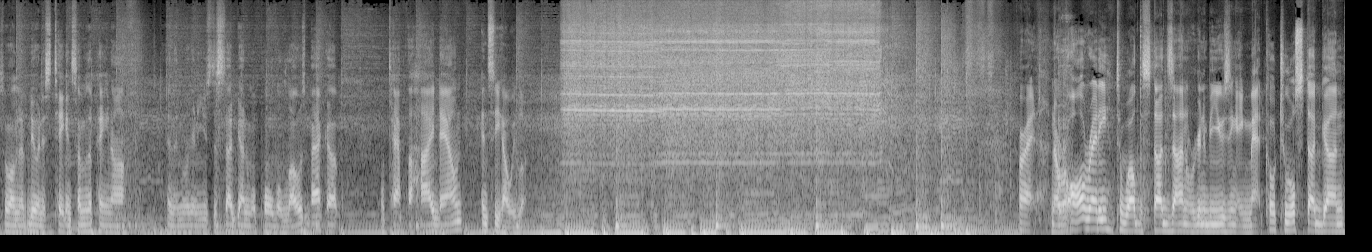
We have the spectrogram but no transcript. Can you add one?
So what I'll end up doing is taking some of the paint off, and then we're gonna use the stud gun. We'll pull the lows back up, we'll tap the high down, and see how we look. All right, now we're all ready to weld the studs on. We're gonna be using a Matco tool stud gun.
